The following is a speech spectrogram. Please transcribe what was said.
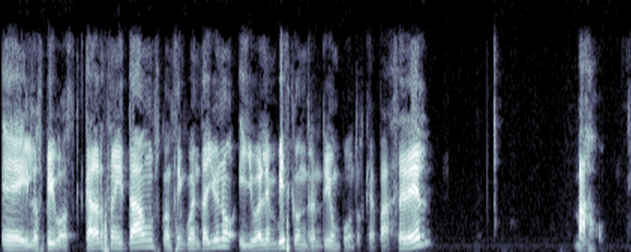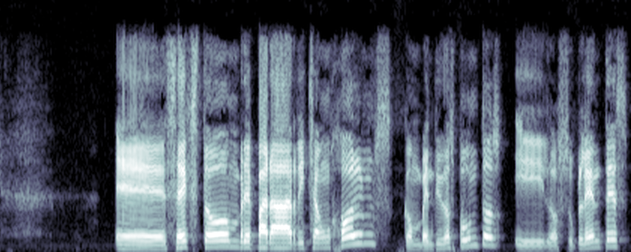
eh, y los pivots, Carl Anthony Towns con 51 y Joel Embiid con 31 puntos, que para ser él, bajo. Eh, sexto hombre para Richard Holmes con 22 puntos y los suplentes,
